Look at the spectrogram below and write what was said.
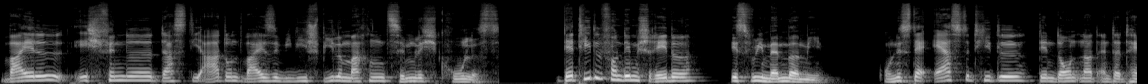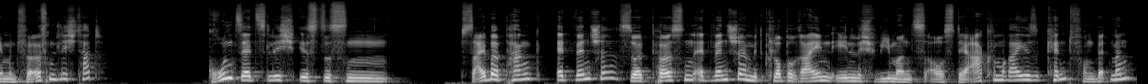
weil ich finde, dass die Art und Weise, wie die Spiele machen, ziemlich cool ist. Der Titel, von dem ich rede, ist Remember Me und ist der erste Titel, den Don't Not Entertainment veröffentlicht hat. Grundsätzlich ist es ein Cyberpunk-Adventure, Third-Person-Adventure mit Kloppereien, ähnlich wie man es aus der Arkham-Reihe kennt von Batman.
